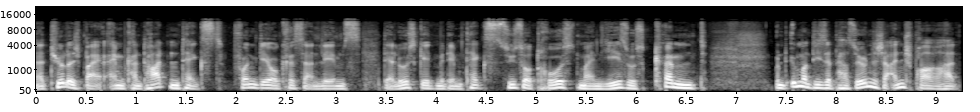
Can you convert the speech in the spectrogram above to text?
natürlich bei einem Kantatentext von Georg Christian Lebens, der losgeht mit dem Text Süßer Trost, mein Jesus kommt und immer diese persönliche Ansprache hat,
